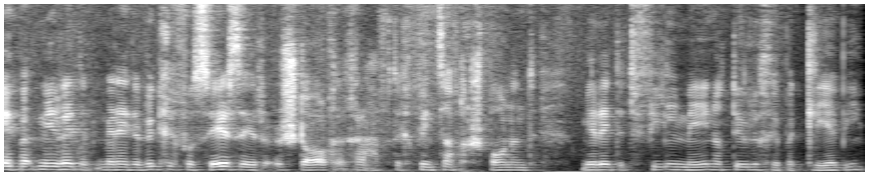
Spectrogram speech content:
eben, wir, reden, wir reden wirklich von sehr, sehr starken Kräften. Ich finde es einfach spannend. Wir reden viel mehr natürlich über die Liebe.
